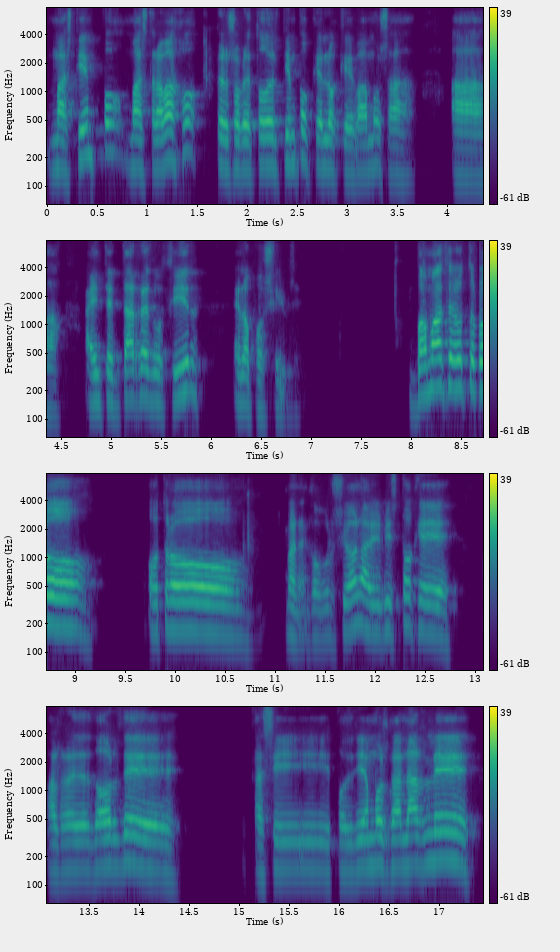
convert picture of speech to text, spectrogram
Más tiempo, más trabajo, pero sobre todo el tiempo que es lo que vamos a, a intentar reducir en lo posible. Vamos a hacer otro, otro, bueno, en conclusión, habéis visto que alrededor de casi podríamos ganarle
